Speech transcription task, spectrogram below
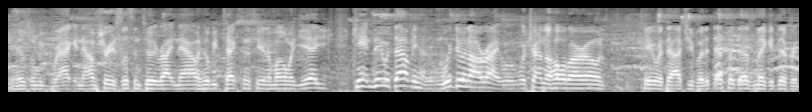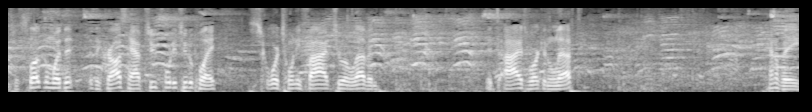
you he's to be bragging now. I'm sure he's listening to it right now, and he'll be texting us here in a moment. Yeah, you can't do it without me. We're doing all right. We're, we're trying to hold our own here without you, but it definitely does make a difference. With Slocum with it at the cross half, 2:42 to play, score 25 to 11. It's Ives working left. Kind of a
